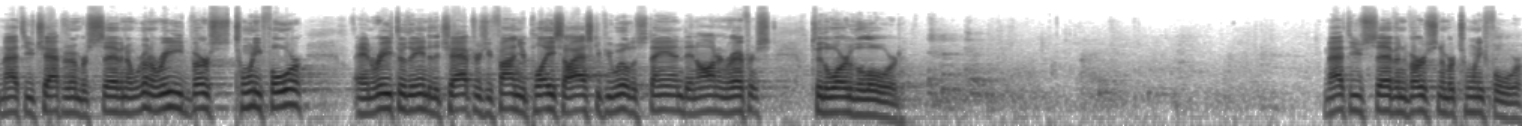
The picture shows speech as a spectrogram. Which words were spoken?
Matthew chapter number 7, and we're going to read verse 24 and read through the end of the chapter. As you find your place, I'll ask, if you will, to stand in honor and reference to the word of the Lord. Matthew 7, verse number 24.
